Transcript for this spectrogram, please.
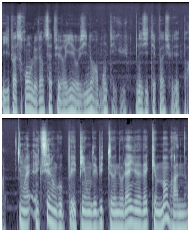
Ils passeront le 27 février au Zinor à Montaigu. N'hésitez pas si vous êtes par là. Ouais, excellent groupe. Et puis on débute nos lives avec Membrane.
